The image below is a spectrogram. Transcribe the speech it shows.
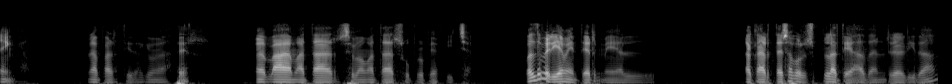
Venga, una partida, ¿qué me va a hacer? Me va a matar, se va a matar su propia ficha. Igual debería meterme al, la carta esa, porque es plateada en realidad.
